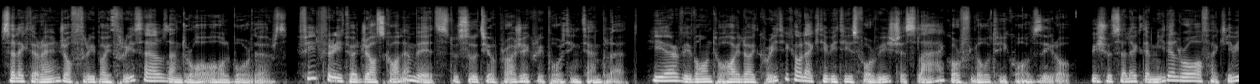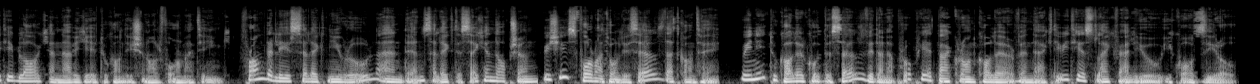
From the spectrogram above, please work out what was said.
Select a range of 3x3 cells and draw all borders. Feel free to adjust column widths to suit your project reporting template. Here we want to highlight critical activities for which slack or float equals 0. We should select the middle row of activity block and navigate to conditional formatting. From the list select new rule and then select the second option which is format only cells that contain. We need to color code the cells with an appropriate background color when the activity slack value equals 0.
